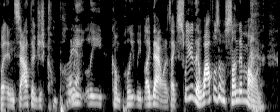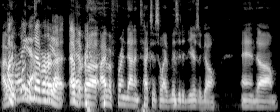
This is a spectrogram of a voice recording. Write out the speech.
But in South, they're just completely, completely like that one. It's like sweeter than waffles on a Sunday morning. I like, would, Oh, yeah. never heard Yeah. that I have, ever. uh, I have a friend down in Texas who I visited years ago, and um,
